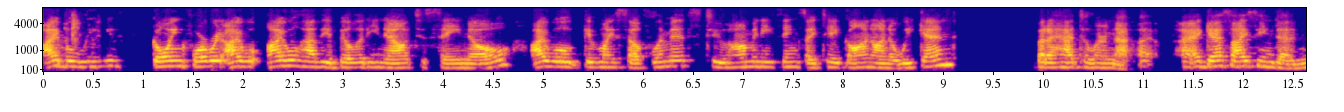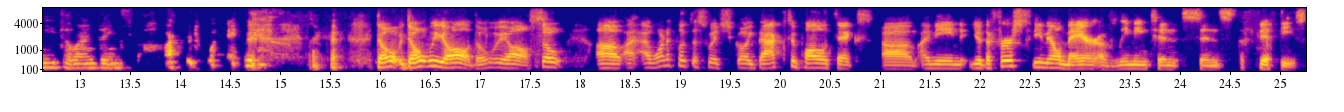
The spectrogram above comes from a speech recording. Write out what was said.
I believe going forward, I will I will have the ability now to say no. I will give myself limits to how many things I take on on a weekend. But I had to learn that. I, I guess I seem to need to learn things the hard way. don't don't we all? Don't we all? So uh, I, I want to flip the switch, going back to politics. Um, I mean, you're the first female mayor of Leamington since the 50s.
